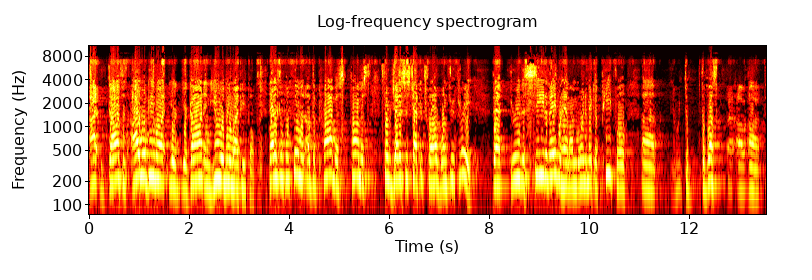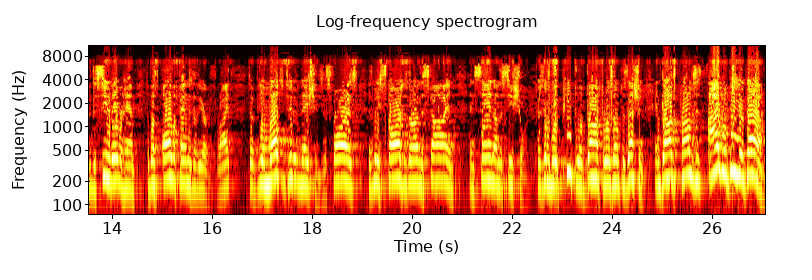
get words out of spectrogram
I, God says, I will be my, your, your God and you will be my people. That is the fulfillment of the promise promised from Genesis chapter 12, 1 through 3. That through the seed of Abraham, I'm going to make a people uh, to, to bless, uh, uh, uh, the seed of Abraham, to bless all the families of the earth, right? To be a multitude of nations, as far as as many stars as there are in the sky and, and sand on the seashore. There's going to be a people of God for his own possession. And God's promise is, I will be your God.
